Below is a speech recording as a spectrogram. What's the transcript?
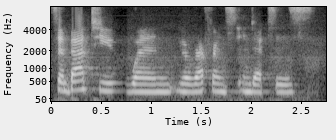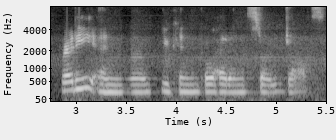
sent back to you when your reference index is ready and you can go ahead and start your jobs.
